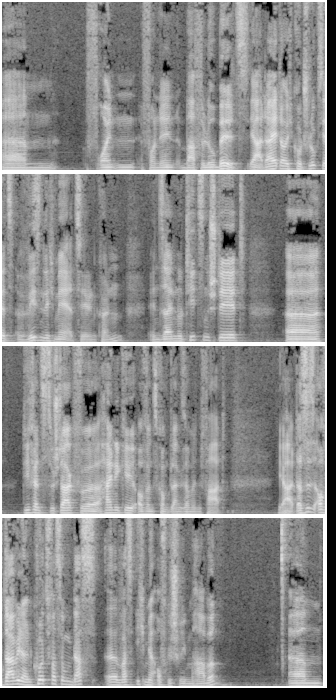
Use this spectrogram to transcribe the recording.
ähm, Freunden von den Buffalo Bills. Ja, da hätte euch Coach Lux jetzt wesentlich mehr erzählen können. In seinen Notizen steht, äh, Defense zu stark für Heineke, Offense kommt langsam in Fahrt. Ja, das ist auch da wieder in Kurzfassung das, äh, was ich mir aufgeschrieben habe. Ähm,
